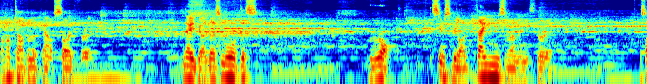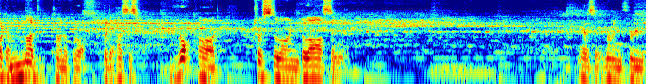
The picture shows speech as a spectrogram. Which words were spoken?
I'll have to have a look outside for it. There you go, there's more of this rock. It seems to be like veins running through it. It's like a mud kind of rock, but it has this rock hard crystalline glass in it. There's it running through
